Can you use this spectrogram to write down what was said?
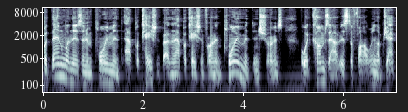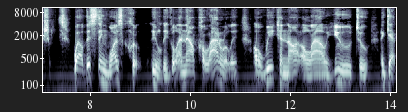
But then when there's an employment application, about an application for unemployment insurance, what comes out is the following objection. Well, this thing was cl- illegal, and now collaterally, oh, we cannot allow you to get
